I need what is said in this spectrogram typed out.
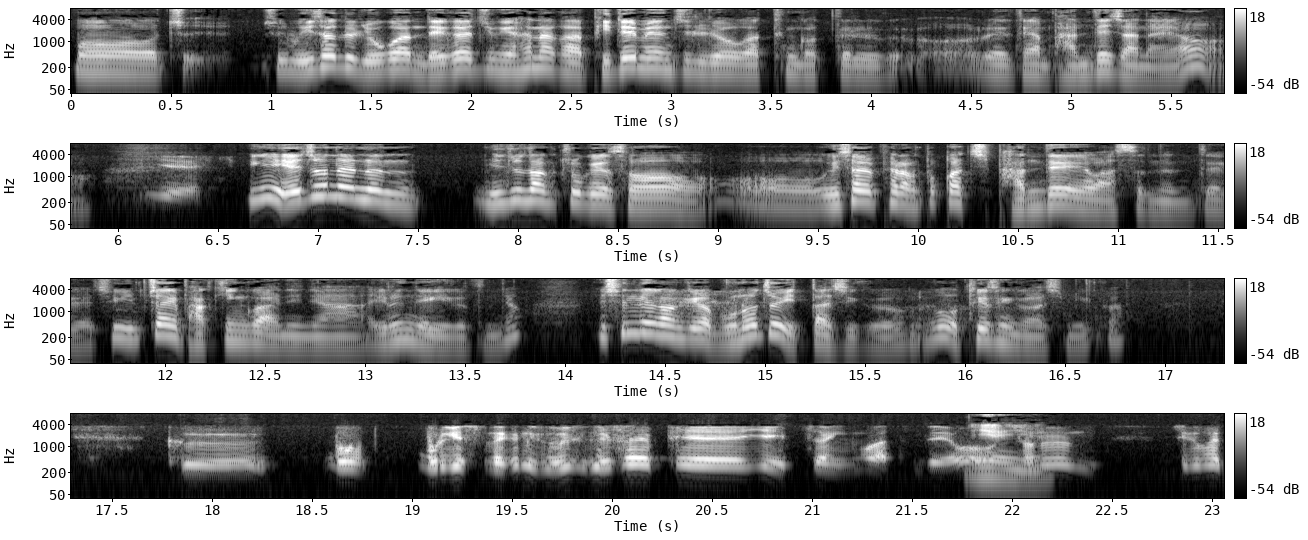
뭐 지금 의사들 요구한 네 가지 중에 하나가 비대면 진료 같은 것들에 대한 반대잖아요. 예. 이게 예전에는 민주당 쪽에서 어, 의사협회랑 똑같이 반대해 왔었는데 지금 입장이 바뀐 거 아니냐 이런 얘기거든요. 신뢰관계가 무너져 있다 지금. 이거 어떻게 생각하십니까? 그 뭐 모르겠습니다. 근데 의사협회의 입장인 것 같은데요. 예, 예. 저는 지금 한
